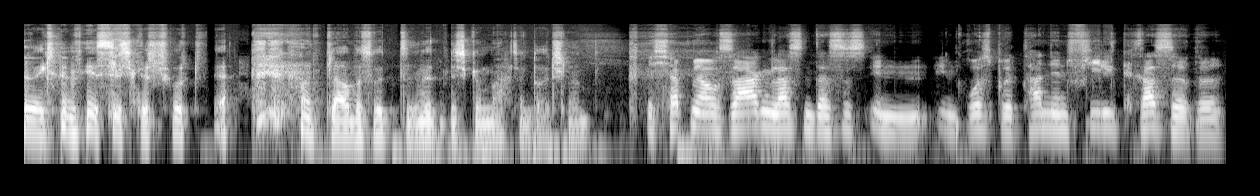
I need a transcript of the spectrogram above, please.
regelmäßig geschult werden. Und glaube, es wird, wird nicht gemacht in Deutschland. Ich habe mir auch sagen lassen, dass es in, in Großbritannien viel krassere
